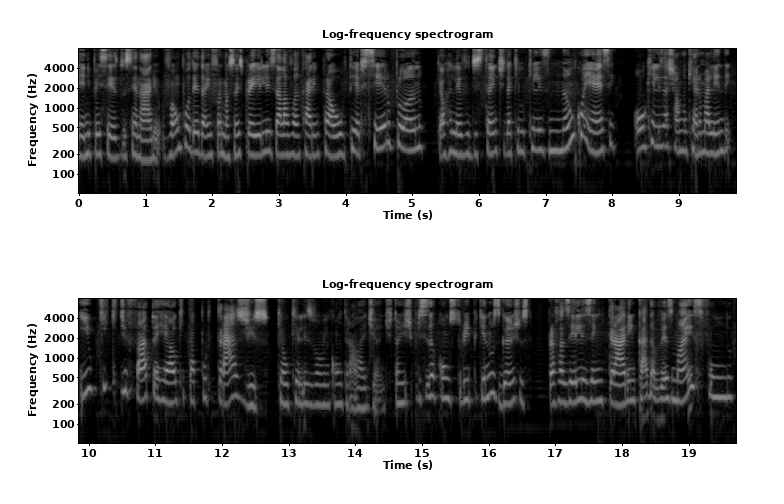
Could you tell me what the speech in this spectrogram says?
NPCs do cenário vão poder dar informações para eles alavancarem para o terceiro plano, que é o relevo distante daquilo que eles não conhecem ou que eles achavam que era uma lenda e o que, que de fato é real que está por trás disso, que é o que eles vão encontrar lá adiante. Então a gente precisa construir pequenos ganchos para fazer eles entrarem cada vez mais fundo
